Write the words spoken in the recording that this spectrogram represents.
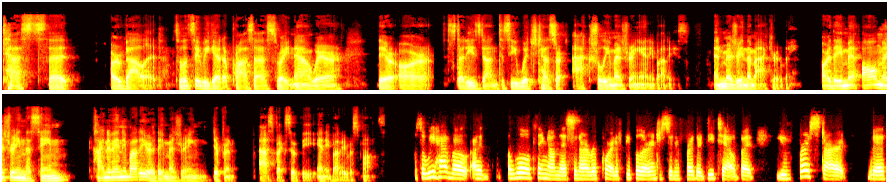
tests that are valid so let's say we get a process right now where there are studies done to see which tests are actually measuring antibodies and measuring them accurately. Are they me- all measuring the same kind of antibody or are they measuring different aspects of the antibody response? So we have a, a, a, little thing on this in our report if people are interested in further detail, but you first start with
